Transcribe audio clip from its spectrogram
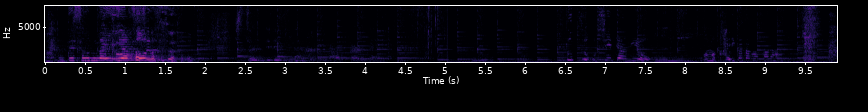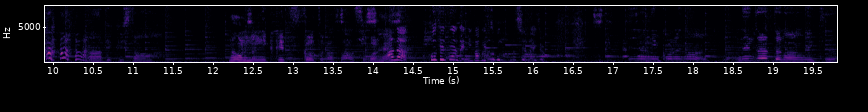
なんでそんな嫌そうです一人でできないつ教えてあげよう。何？ママ帰り方がわからん。あーびっくりした。な俺の2ヶ月スカウトがさそこらへんあな骨折なんて2ヶ月後の話じゃないじゃん。え何これ？な年座だったらいつ？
